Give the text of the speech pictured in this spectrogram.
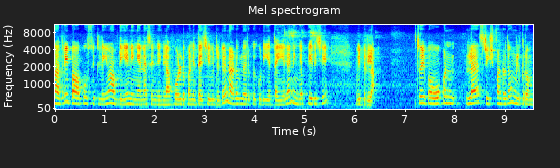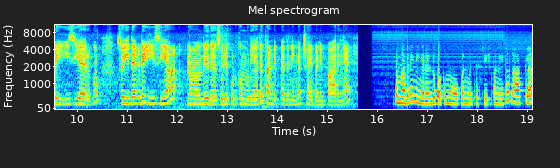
மாதிரி இப்போ ஆப்போசிட்லேயும் அப்படியே நீங்கள் என்ன செஞ்சுக்கலாம்? ஃபோல்டு பண்ணி தைச்சி விட்டுட்டு நடுவில் இருக்கக்கூடிய தையலை நீங்கள் பிரித்து விட்டுடலாம் ஸோ இப்போ ஓப்பனில் ஸ்டிச் பண்ணுறது உங்களுக்கு ரொம்ப ஈஸியாக இருக்கும். ஸோ இதை விட ஈஸியாக நம்ம வந்து இதை சொல்லிக் கொடுக்க முடியாது. கண்டிப்பாக இதை நீங்கள் ட்ரை பண்ணி பாருங்கள் இந்த மாதிரி நீங்கள் ரெண்டு பக்கமும் ஓப்பன் வச்சு ஸ்டிச் பண்ணிவிட்டு லாஸ்ட்டில்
